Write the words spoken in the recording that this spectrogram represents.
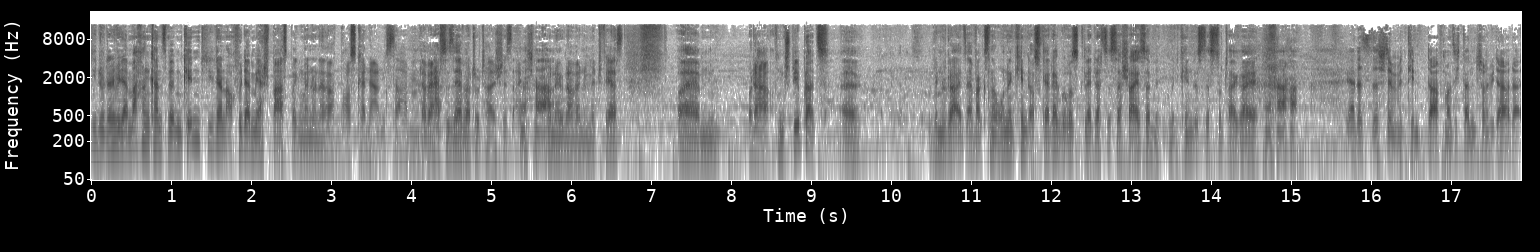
die du dann wieder machen kannst mit dem Kind, die dann auch wieder mehr Spaß bringen, wenn du dann sagst, brauchst keine Angst haben. Dabei hast du selber total Schiss eigentlich im Grunde genommen, wenn du mitfährst. Ähm, oder auf dem Spielplatz. Äh, wenn du da als Erwachsener ohne Kind aufs Klettergerüst kletterst, ist das scheiße. Mit, mit Kind ist das total geil. Ja, das, das stimmt. Mit Kind darf man sich dann schon wieder, oder,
